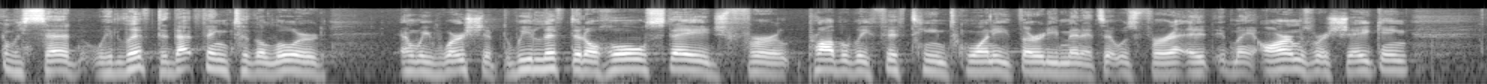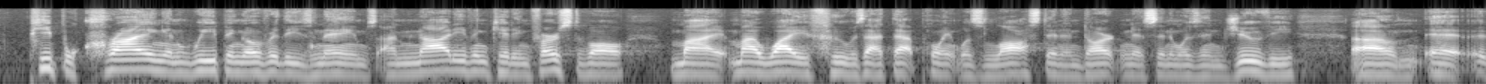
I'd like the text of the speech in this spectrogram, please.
And we said, we lifted that thing to the Lord and we worshiped. We lifted a whole stage for probably 15, 20, 30 minutes. It was for, it, my arms were shaking, people crying and weeping over these names. I'm not even kidding. First of all, my, my wife, who was at that point was lost and in darkness and was in juvie, um, eh, eh,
